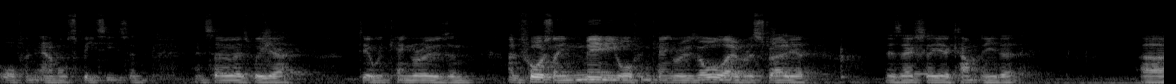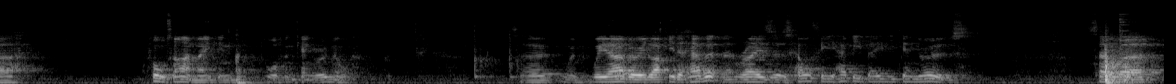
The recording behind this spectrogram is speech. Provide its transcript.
orphan animal species. And, and so as we uh, deal with kangaroos and unfortunately many orphan kangaroos all over Australia, there's actually a company that uh, full-time making orphan kangaroo milk. So we are very lucky to have it and it raises healthy, happy baby kangaroos. So uh,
